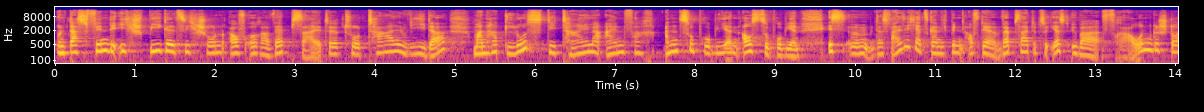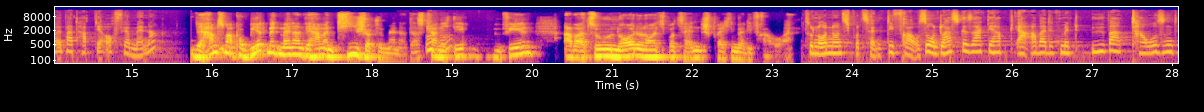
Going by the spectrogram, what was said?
Und das finde ich spiegelt sich schon auf eurer Webseite total wieder. Man hat Lust, die Teile einfach anzuprobieren, auszuprobieren. Ist, ähm, das weiß ich jetzt gar nicht. Ich bin auf der Webseite zuerst über Frauen gestolpert. Habt ihr auch für Männer? Wir haben es mal probiert mit Männern. Wir haben ein T-Shirt für Männer. Das kann mhm. ich definitiv empfehlen. Aber zu 99 Prozent sprechen wir die Frau an. Zu 99 Prozent die Frau. So, und du hast gesagt, ihr habt, ihr arbeitet mit über 1000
